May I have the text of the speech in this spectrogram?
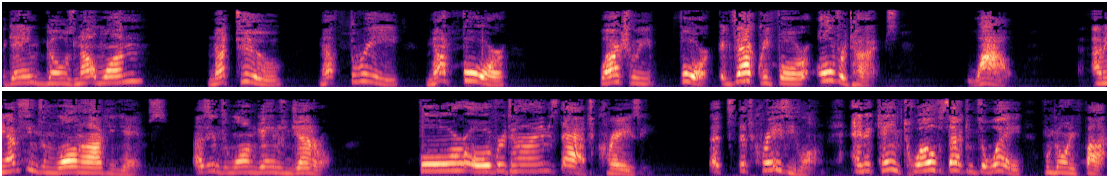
the game goes not one, not two, not three, not four, well actually Four. Exactly four overtimes. Wow. I mean, I've seen some long hockey games. I've seen some long games in general. Four overtimes? That's crazy. That's, that's crazy long. And it came 12 seconds away from going five.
